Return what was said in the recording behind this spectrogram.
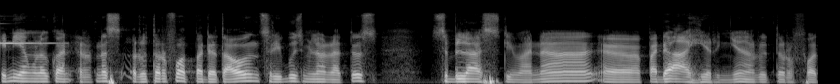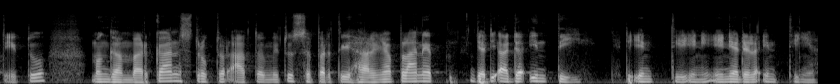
ini yang melakukan Ernest Rutherford pada tahun 1911 di mana eh, pada akhirnya Rutherford itu menggambarkan struktur atom itu seperti halnya planet. Jadi ada inti di inti ini ini adalah intinya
